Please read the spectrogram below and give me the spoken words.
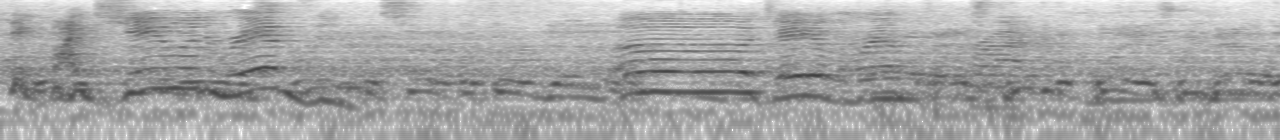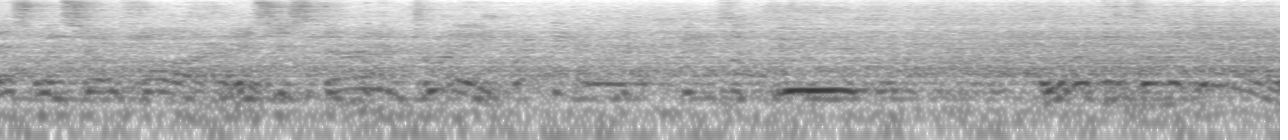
stick by Jalen Ramsey. They'll a third. Oh, Jalen Ramsey. As big of a play as we've had in this one so far. This is third and three. Working from the gun.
